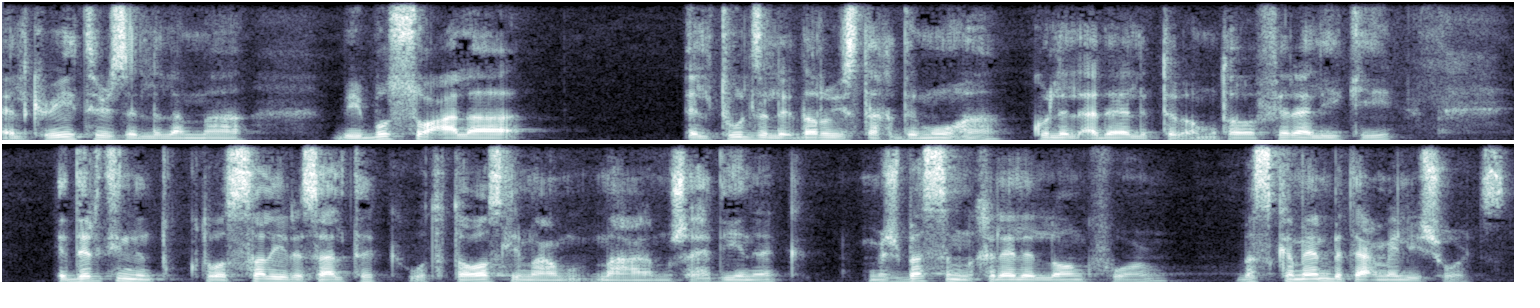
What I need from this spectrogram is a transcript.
ال creators اللي لما بيبصوا على ال tools اللي يقدروا يستخدموها كل الأداة اللي بتبقى متوفرة ليكي قدرتي إن توصلي رسالتك وتتواصلي مع مع مشاهدينك مش بس من خلال ال long form بس كمان بتعملي Shorts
